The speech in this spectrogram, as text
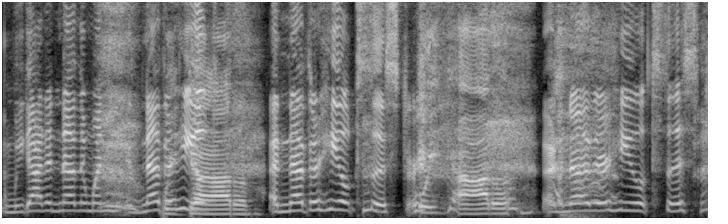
And we got another one, another We healed, another healed sister, we got him. another healed sister,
